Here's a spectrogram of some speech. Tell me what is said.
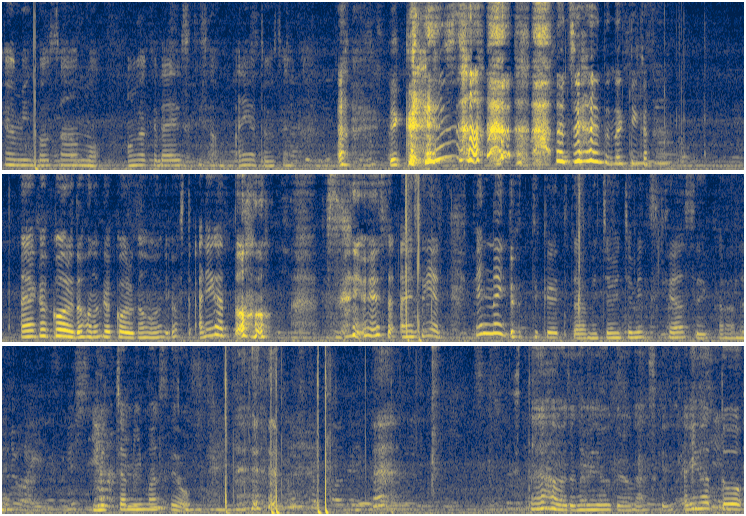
ひろみこさんも音楽大好きさんもありがとうございます。あびっくりした。間違えた時が。あやかコールとほのかコール頑張りました。ありがとう。さすがに皆さん会いすぎやペンライト振ってくれてたらめちゃめちゃ見つけやすいからね。めっちゃ見ますよ。大幅と涙袋が好きです。ありがとう。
